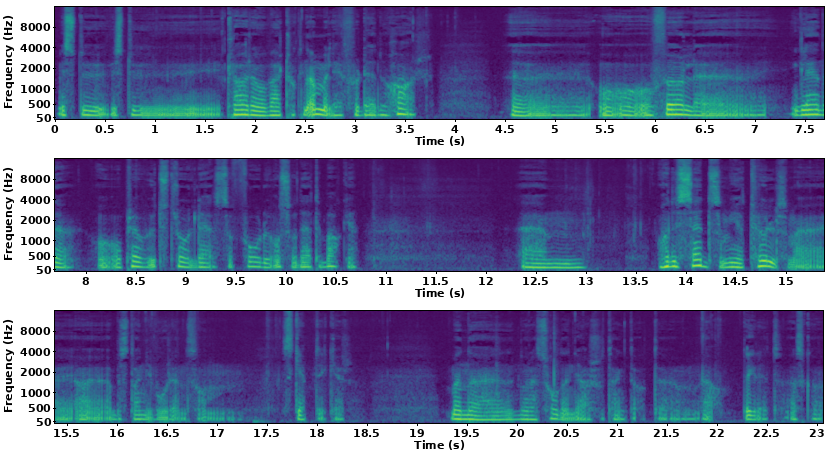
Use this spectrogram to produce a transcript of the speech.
Hvis du, hvis du klarer å være takknemlig for det du har, uh, og, og, og føle glede og, og prøve å utstråle det, så får du også det tilbake. Um, og hadde sett så mye tull som jeg jeg bestandig vært en sånn skeptiker. Men eh, når jeg så den der, så tenkte jeg at eh, ja, det er greit. Skal,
